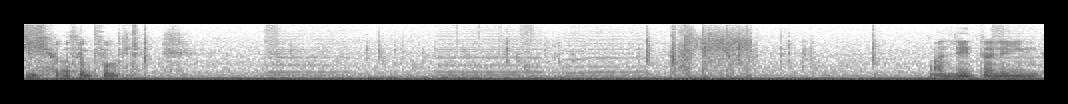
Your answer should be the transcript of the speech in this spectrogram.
Hijo de puta. Maldito Link.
